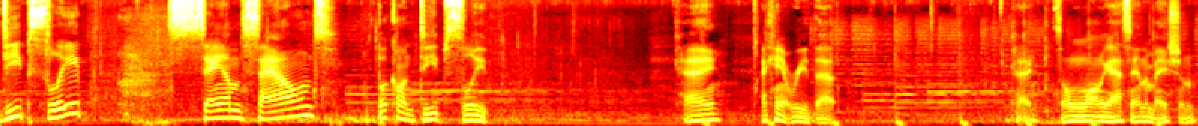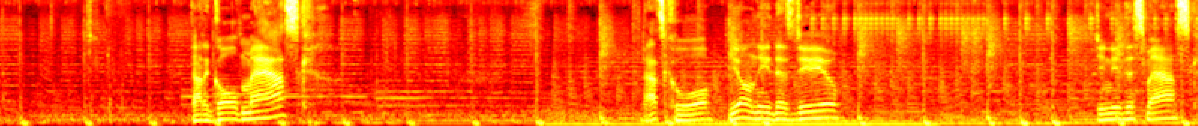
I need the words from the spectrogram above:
Deep sleep? Sam Sounds? A book on deep sleep. Okay. I can't read that. Okay, it's a long ass animation. Got a gold mask. That's cool. You don't need this, do you? Do you need this mask?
